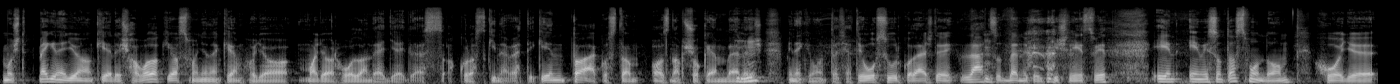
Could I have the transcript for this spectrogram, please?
Most megint egy olyan kérdés, ha valaki azt mondja nekem, hogy a magyar-holland egy-egy lesz, akkor azt kinevetik. Én találkoztam aznap sok emberrel, Mhm. és mindenki mondta, hogy hát jó szurkolás, de látszott bennük egy kis részvét. Én, én viszont azt mondom, hogy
